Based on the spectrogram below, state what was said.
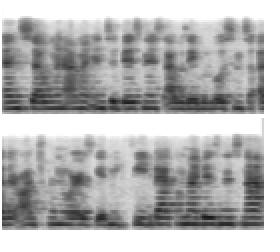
And so when I went into business, I was able to listen to other entrepreneurs give me feedback on my business, not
